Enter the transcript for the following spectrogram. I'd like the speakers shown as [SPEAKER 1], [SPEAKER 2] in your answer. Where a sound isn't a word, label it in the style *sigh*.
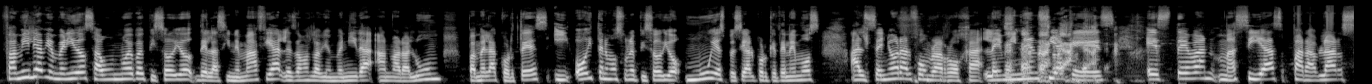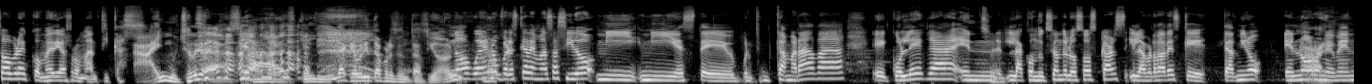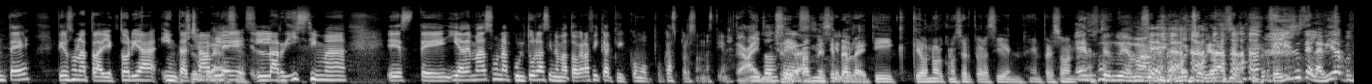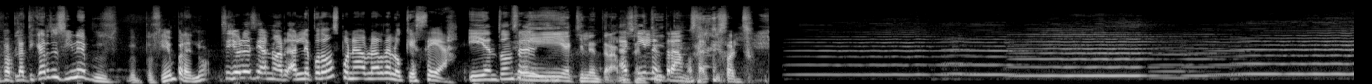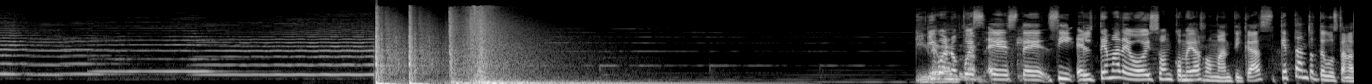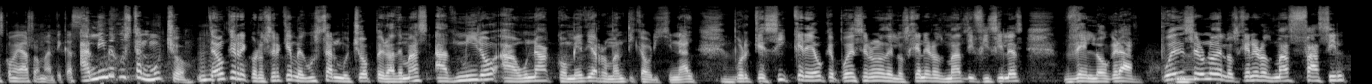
[SPEAKER 1] Familia, bienvenidos a un nuevo episodio de La Cinemafia. Les damos la bienvenida a Anwar Alum, Pamela Cortés y hoy tenemos un episodio muy especial porque tenemos al señor Alfombra Roja, la eminencia que es Esteban Macías para hablar sobre comedias románticas.
[SPEAKER 2] Ay, muchas gracias. qué linda, qué bonita presentación.
[SPEAKER 1] No, bueno, pero es que además ha sido mi, mi este, camarada, eh, colega en la conducción de los Oscars y la verdad es que te admiro enormemente. Tienes una trayectoria intachable, larguísima, este, y además una cultura cinematográfica que como pocas personas tienen.
[SPEAKER 3] Entonces, me siempre habla de ti. Qué honor conocerte ahora sí en, en persona.
[SPEAKER 2] Es muy amable. Muchas gracias. *laughs* Felices de la vida, pues para platicar de cine, pues, pues siempre, ¿no?
[SPEAKER 1] Sí, yo le decía, no, le podemos poner a hablar de lo que sea. Y entonces.
[SPEAKER 2] Y aquí le entramos.
[SPEAKER 1] Aquí le entramos.
[SPEAKER 3] Exacto.
[SPEAKER 1] Y, bueno, pues este, sí, el tema de hoy son comedias románticas. ¿Qué tanto te gustan las comedias románticas?
[SPEAKER 2] A mí me gustan mucho. Tengo que reconocer que me gustan mucho, pero además admiro a una comedia romántica original, porque sí creo que puede ser uno de los géneros más difíciles de lograr. Puede ser uno de los géneros más fácil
